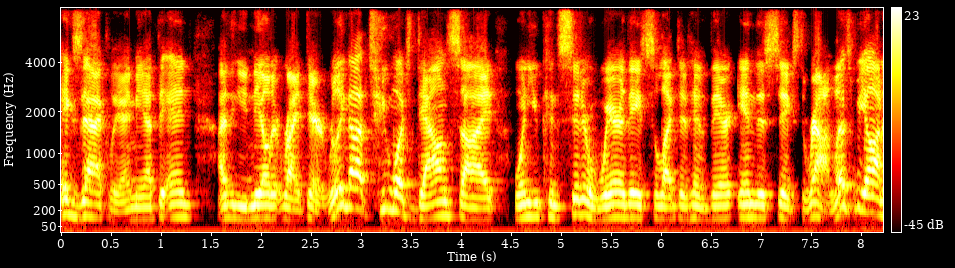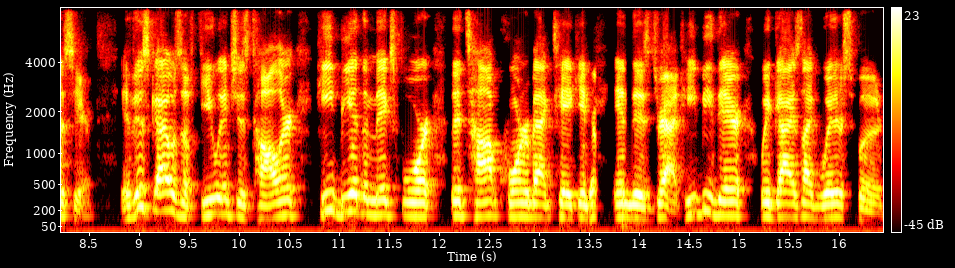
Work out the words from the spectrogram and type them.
Exactly. I mean, at the end, I think you nailed it right there. Really, not too much downside when you consider where they selected him there in the sixth round. Let's be honest here. If this guy was a few inches taller, he'd be in the mix for the top cornerback taken yep. in this draft. He'd be there with guys like Witherspoon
